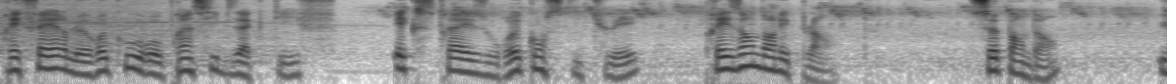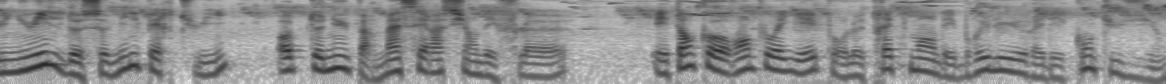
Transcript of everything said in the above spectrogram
préfère le recours aux principes actifs, extraits ou reconstitués, présents dans les plantes. Cependant, une huile de ce millepertuis, obtenue par macération des fleurs, est encore employée pour le traitement des brûlures et des contusions,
